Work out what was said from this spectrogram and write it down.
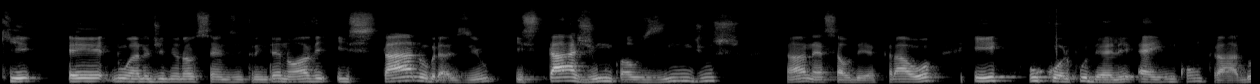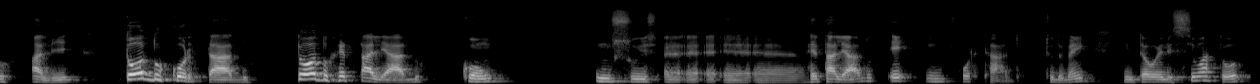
Que no ano de 1939 está no Brasil está junto aos índios tá, nessa aldeia Craô e o corpo dele é encontrado ali, todo cortado, todo retalhado com um é, é, é, é, retalhado e enforcado. Tudo bem? Então ele se matou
